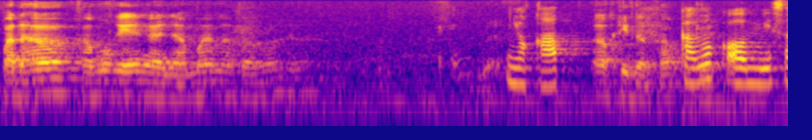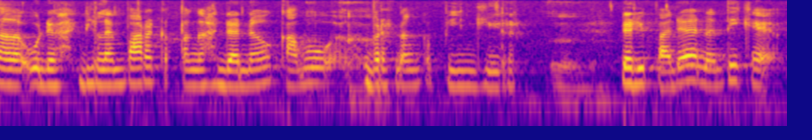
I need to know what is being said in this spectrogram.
Padahal kamu kayaknya nggak nyaman atau apa? nyokap Oke, okay, kamu. kamu kalau misalnya udah dilempar ke tengah danau kamu berenang ke pinggir Hmm. daripada nanti kayak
